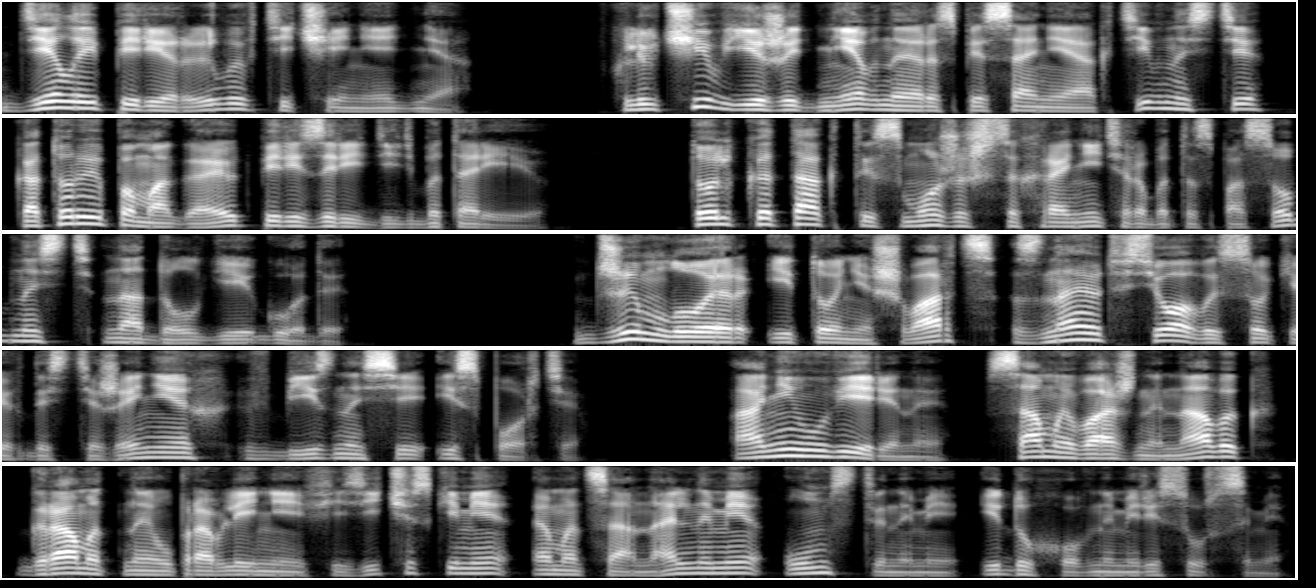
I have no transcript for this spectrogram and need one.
Делай перерывы в течение дня. Включи в ежедневное расписание активности, которые помогают перезарядить батарею. Только так ты сможешь сохранить работоспособность на долгие годы. Джим Лоер и Тони Шварц знают все о высоких достижениях в бизнесе и спорте. Они уверены, самый важный навык – грамотное управление физическими, эмоциональными, умственными и духовными ресурсами.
